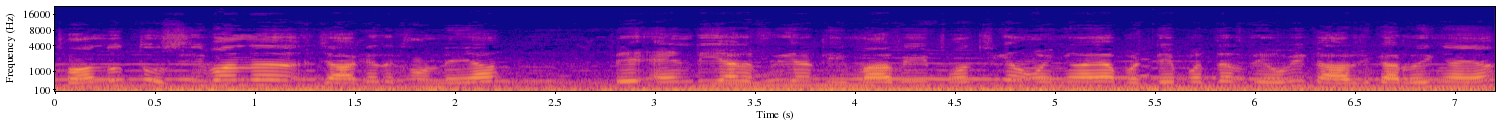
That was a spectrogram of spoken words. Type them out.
ਤੁਹਾਨੂੰ ਤੁਸੀਬਨ ਜਾ ਕੇ ਦਿਖਾਉਂਦੇ ਆ। ਤੇ ਐਨਡੀਆਰਐਫ ਦੀਆਂ ਟੀਮਾਂ ਵੀ ਪਹੁੰਚੀਆਂ ਹੋਈਆਂ ਆ ਵੱਡੇ ਪੱਧਰ ਤੇ ਉਹ ਵੀ ਕਾਰਜ ਕਰ ਰਹੀਆਂ ਆ।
